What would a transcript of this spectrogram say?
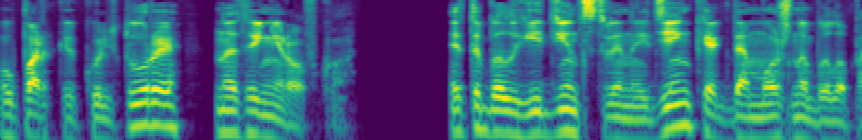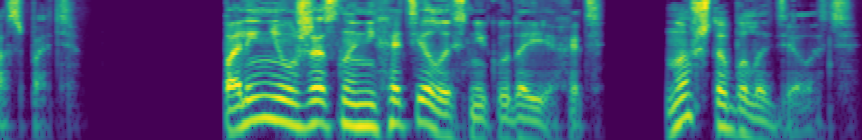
у парка культуры на тренировку. Это был единственный день, когда можно было поспать. Полине ужасно не хотелось никуда ехать, но что было делать?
